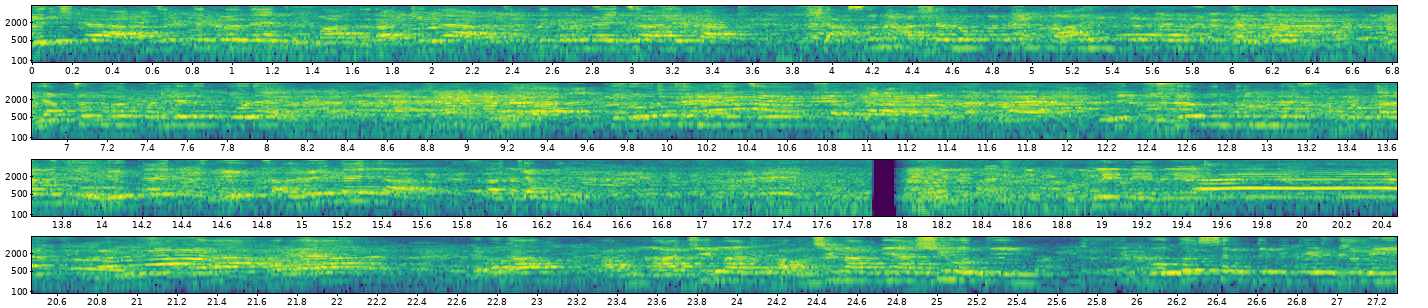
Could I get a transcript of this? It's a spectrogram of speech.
देश काय अराजकतेकडे द्यायचं राज्य काय अराजकतेकडे न्यायचं आहे का? शासन अशा लोकांना का इंटरटेनमेंट करतं? याचं मला पडलेलं कोड आहे तुम्ही बारा करोड जनतेचं सरकार आहात तुम्ही दुसरं मंत्रिमंडळ स्थापन करा म्हणजे हे काय हे चाललंय काय या राज्यामध्ये. कुठले निर्णय आम्हाला हे बघा माझी माग आमची मागणी अशी होती की बोगस सर्टिफिकेट तुम्ही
